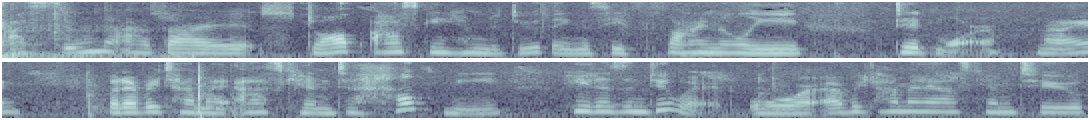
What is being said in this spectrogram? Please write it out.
as soon as I stop asking him to do things, he finally did more, right? But every time I ask him to help me, he doesn't do it. Or every time I ask him to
